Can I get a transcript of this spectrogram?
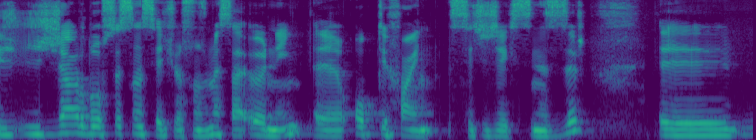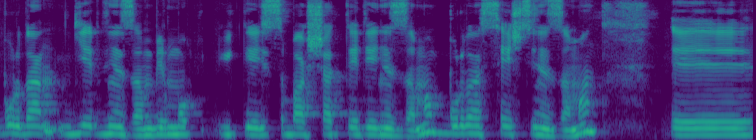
jar dosyasını seçiyorsunuz. Mesela örneğin e, Optifine seçeceksinizdir. E, buradan girdiğiniz zaman bir mod yükleyicisi başlat dediğiniz zaman buradan seçtiğiniz zaman e,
